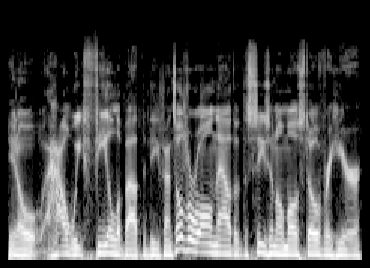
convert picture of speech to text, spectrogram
you know, how we feel about the defense overall. Now that the season almost over here,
